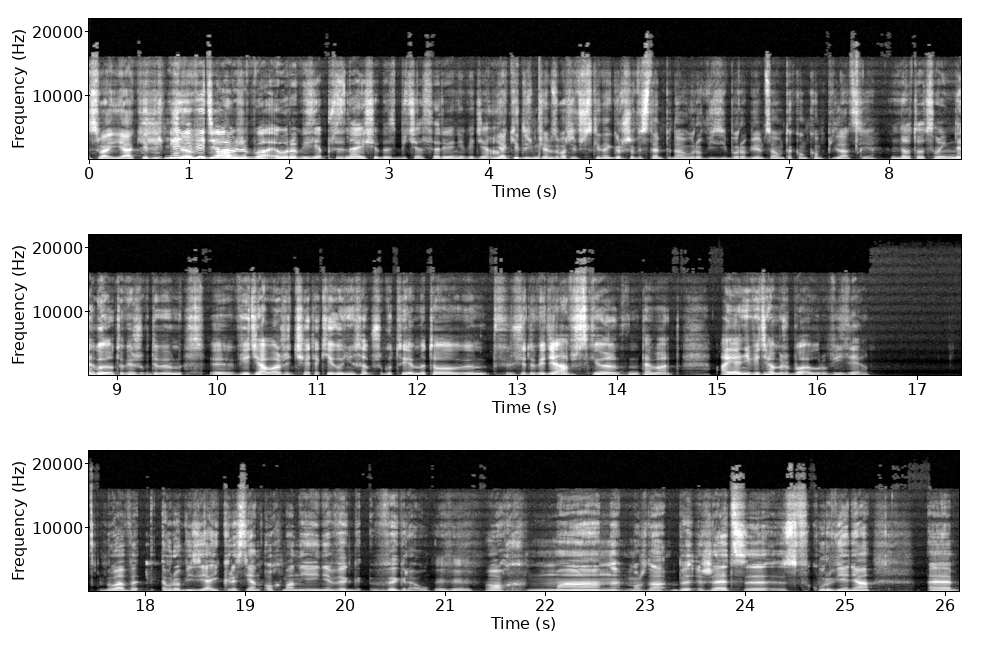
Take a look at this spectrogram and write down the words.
Słuchaj, ja kiedyś Ja nie musiałem... wiedziałam, że była Eurowizja, przyznaję się bez bicia, serio nie wiedziałam. Ja kiedyś musiałem zobaczyć wszystkie najgorsze występy na Eurowizji, bo robiłem całą taką kompilację. No to co innego, no to wiesz, gdybym y, wiedziała, że dzisiaj takiego newsa przygotujemy, to bym się dowiedziała wszystkiego na ten temat. A ja nie wiedziałam, że była Eurowizja. Była Eurowizja i Christian Ochman jej nie wyg- wygrał. Mhm. Och, man, można by rzec e, z wkurwienia. E,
